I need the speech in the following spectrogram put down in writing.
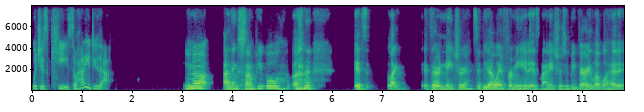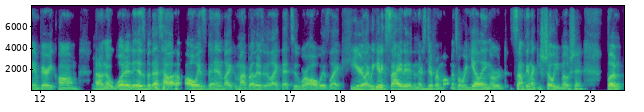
which is key. So how do you do that? You know i think some people it's like it's their nature to be that way. For me, it mm-hmm. my nature to be very level headed and very calm. I don't mm-hmm. know what it is, but that's how I've always been. Like my brothers are like that too. We're always like here, like we get excited and there's mm-hmm. different moments where we're yelling or something like you show emotion, but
